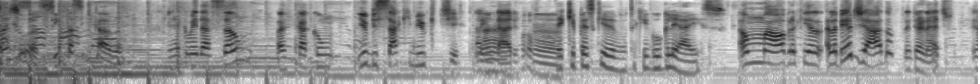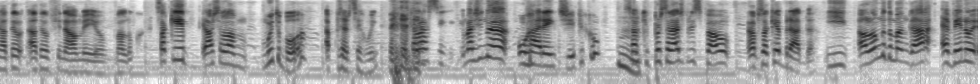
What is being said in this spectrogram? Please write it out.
Rubio, recomendações suas. Sinta-se em casa. Minha recomendação vai ficar com Yubisaki Milk Tea, lendário. Vou Ah. ter que pesquisar, vou ter que googlear isso. É uma obra que ela ela é bem odiada na internet. Ela tem, ela tem um final meio maluco. Só que eu acho ela muito boa, apesar de ser ruim. Ela assim, imagina um harem típico, Hum. só que o personagem principal é uma pessoa quebrada. E ao longo do mangá é vendo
